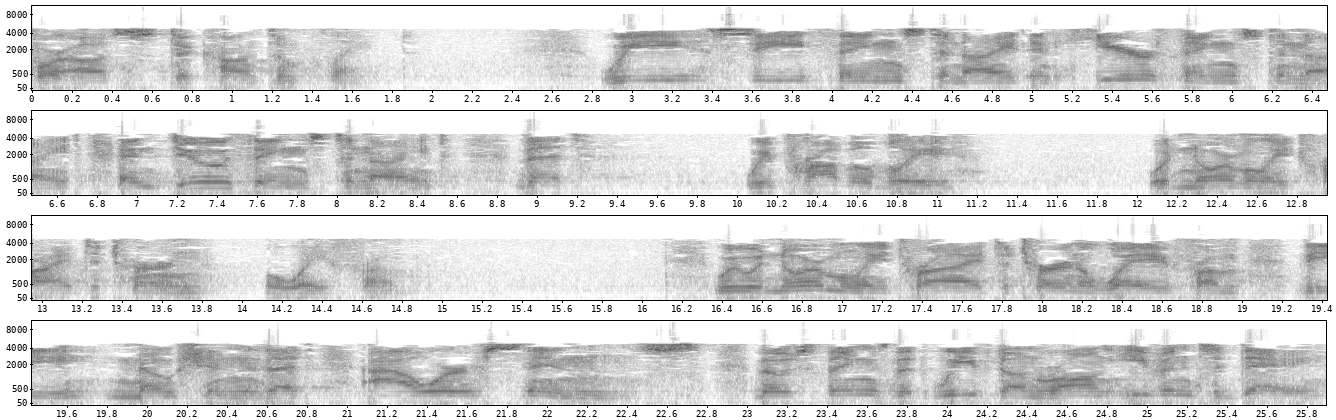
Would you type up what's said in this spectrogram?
for us to contemplate. We see things tonight and hear things tonight and do things tonight that we probably would normally try to turn away from. We would normally try to turn away from the notion that our sins, those things that we've done wrong even today,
